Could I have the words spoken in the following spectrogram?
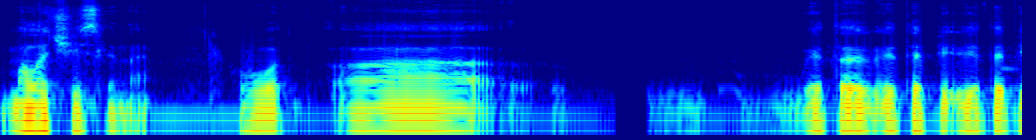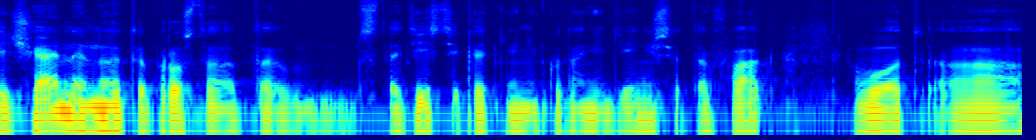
малочисленная. Вот. А это, это, это печально, но это просто это статистика, от нее никуда не денешься, это факт. Вот. А,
